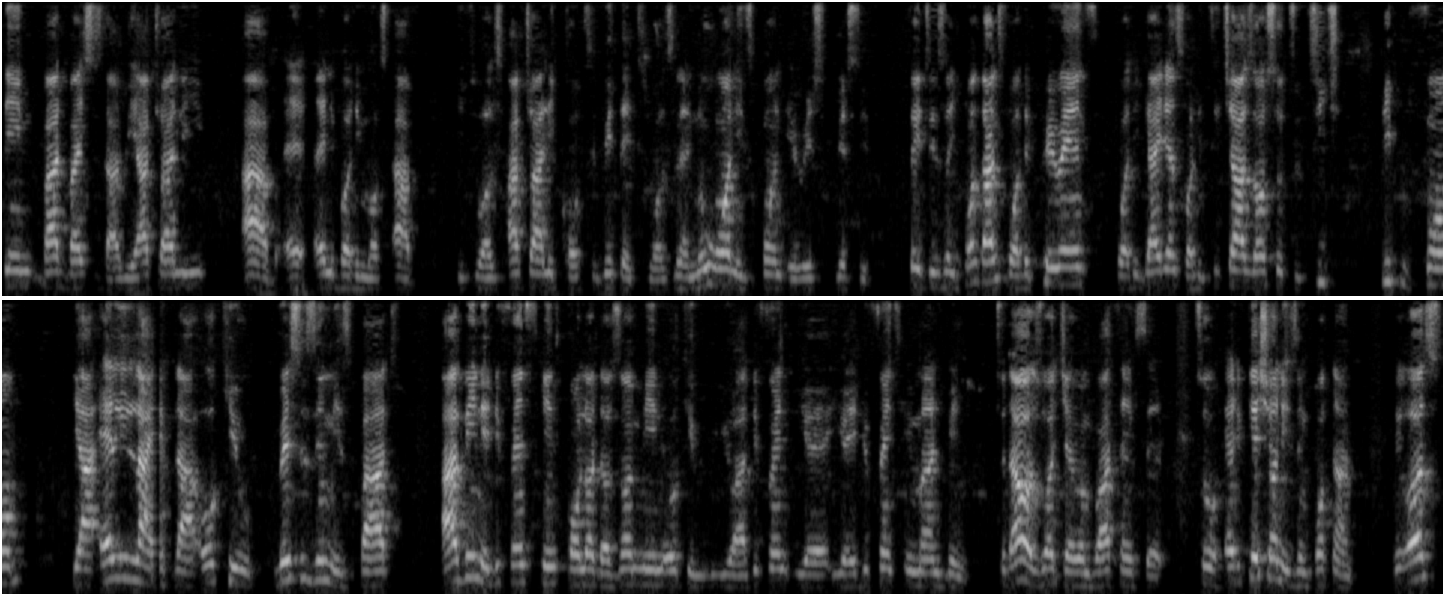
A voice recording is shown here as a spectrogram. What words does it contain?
thing, bad vices that we actually have, eh, anybody must have. It was actually cultivated. It was learned. No one is born a. So it is important for the parents, for the guidance, for the teachers also to teach people from their early life that okay, racism is bad. Having a different skin color does not mean okay, you are different, you're, you're a different human being. So that was what Jerome Boateng said. So education is important because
